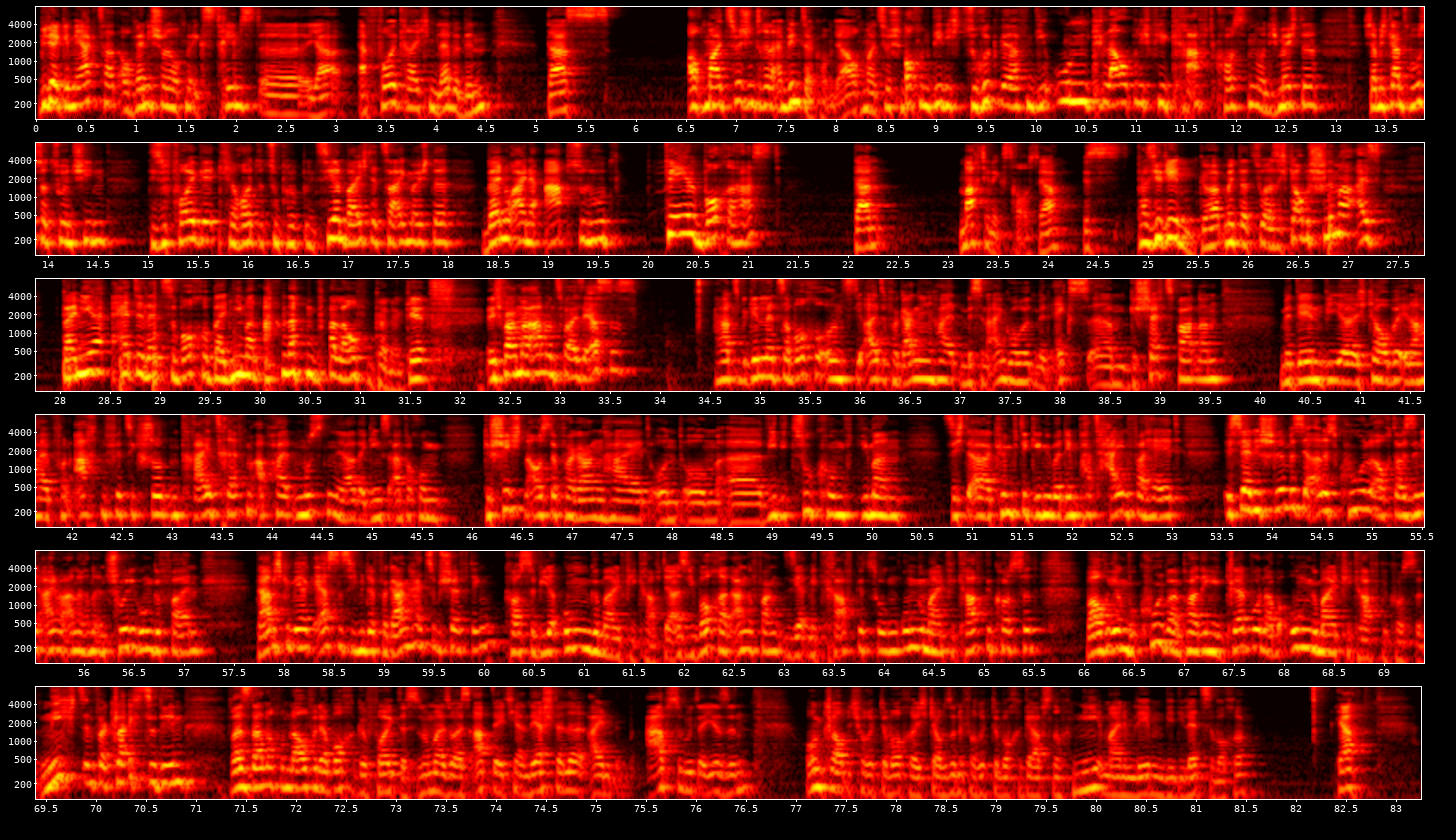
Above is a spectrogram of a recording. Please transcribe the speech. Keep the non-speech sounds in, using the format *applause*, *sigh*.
wieder gemerkt hat, auch wenn ich schon auf einem extremst äh, ja, erfolgreichen Level bin, dass auch mal zwischendrin ein Winter kommt, ja, auch mal zwischen Wochen, die dich zurückwerfen, die unglaublich viel Kraft kosten. Und ich möchte, ich habe mich ganz bewusst dazu entschieden, diese Folge hier heute zu publizieren, weil ich dir zeigen möchte, wenn du eine absolut Fehlwoche hast, dann mach dir nichts draus, ja. Es passiert jedem, gehört mit dazu. Also ich glaube, schlimmer als bei mir hätte letzte Woche bei niemand *laughs* anderem verlaufen können, okay? Ich fange mal an und zwar als erstes hat zu Beginn letzter Woche uns die alte Vergangenheit ein bisschen eingeholt mit Ex-Geschäftspartnern, ähm, mit denen wir, ich glaube, innerhalb von 48 Stunden drei Treffen abhalten mussten. Ja, da ging es einfach um Geschichten aus der Vergangenheit und um äh, wie die Zukunft, wie man sich da künftig gegenüber den Parteien verhält. Ist ja nicht schlimm, ist ja alles cool. Auch da sind die ein oder anderen Entschuldigungen gefallen. Da habe ich gemerkt, erstens sich mit der Vergangenheit zu beschäftigen, kostet wieder ungemein viel Kraft. Ja, also die Woche hat angefangen, sie hat mir Kraft gezogen, ungemein viel Kraft gekostet. War auch irgendwo cool, weil ein paar Dinge geklärt wurden, aber ungemein viel Kraft gekostet. Nichts im Vergleich zu dem, was da noch im Laufe der Woche gefolgt ist. Nur mal so als Update hier an der Stelle, ein absoluter Irrsinn. Unglaublich verrückte Woche. Ich glaube, so eine verrückte Woche gab es noch nie in meinem Leben wie die letzte Woche. Ja,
